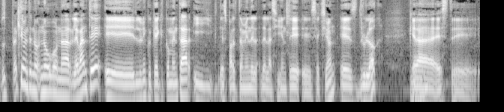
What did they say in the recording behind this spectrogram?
pues prácticamente no, no hubo nada relevante. Eh, lo único que hay que comentar, y es parte también de la, de la siguiente eh, sección, es Drew Lock, que era este,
